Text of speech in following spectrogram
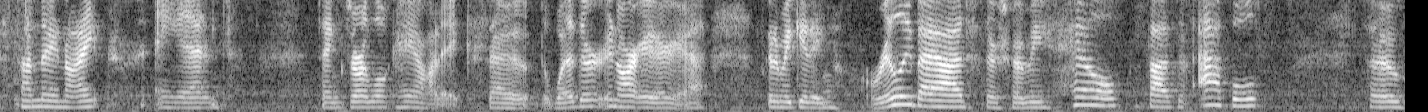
Sunday night and things are a little chaotic. So the weather in our area is gonna be getting really bad. There's gonna be hail the size of apples. So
